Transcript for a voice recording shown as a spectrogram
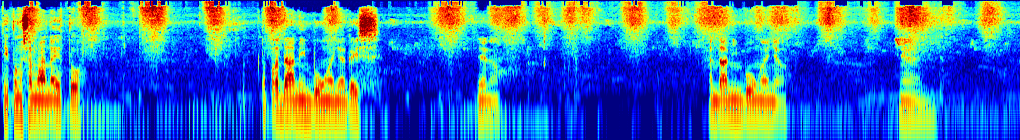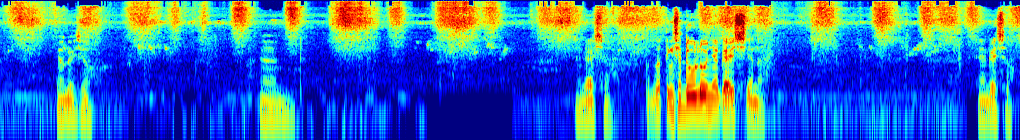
itong sanga na ito napakadaming bunga niya guys yan o oh. ang daming bunga niya oh. yan yan guys o oh. yan yan guys o pagdating sa dulo niya guys yan o yan guys o.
